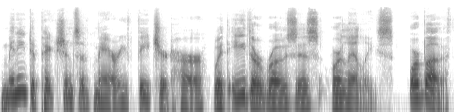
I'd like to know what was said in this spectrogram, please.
Many depictions of Mary featured her with either roses or lilies, or both.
